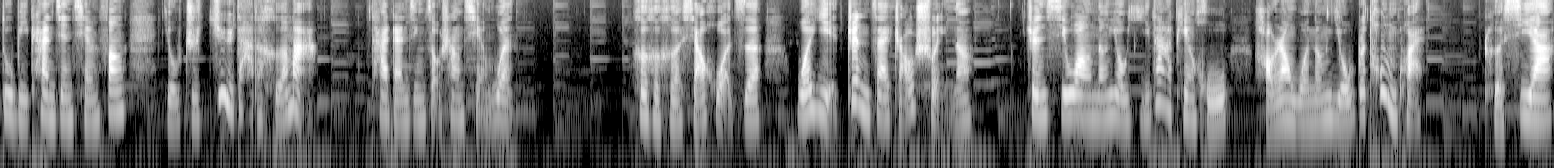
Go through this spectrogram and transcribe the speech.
杜比看见前方有只巨大的河马，他赶紧走上前问：“呵呵呵，小伙子，我也正在找水呢，真希望能有一大片湖，好让我能游个痛快。”可惜呀，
